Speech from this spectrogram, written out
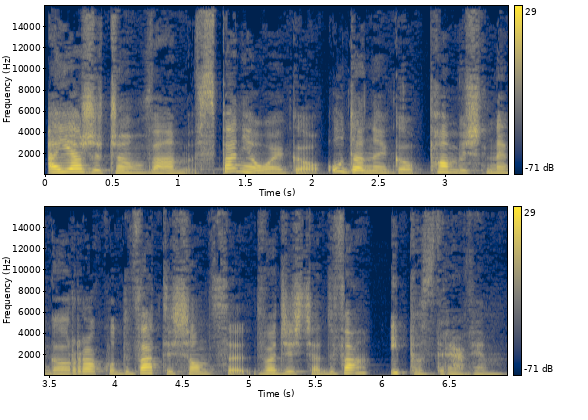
A ja życzę Wam wspaniałego, udanego, pomyślnego roku 2022 i pozdrawiam.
